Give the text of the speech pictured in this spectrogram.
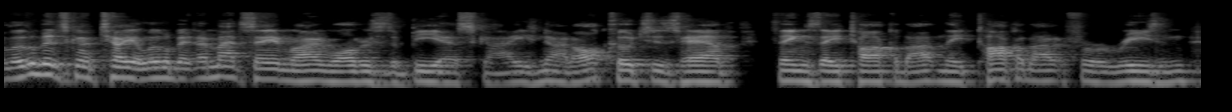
A little bit is going to tell you a little bit. I'm not saying Ryan Walters is a BS guy. He's not. All coaches have things they talk about, and they talk about it for a reason.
